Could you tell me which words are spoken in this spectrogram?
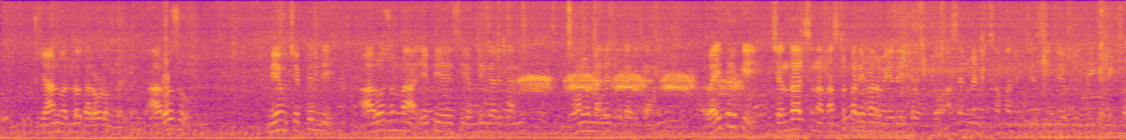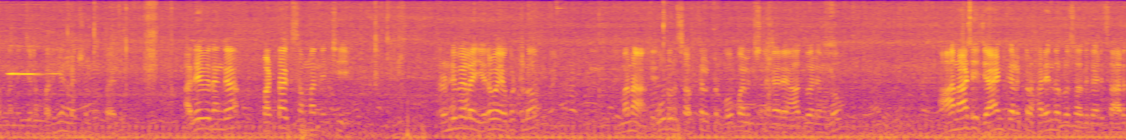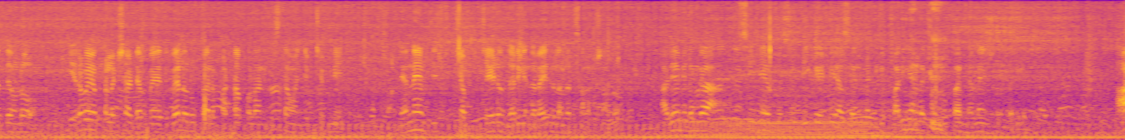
జనవరిలో కలవడం జరిగింది. ఆ రోజు మేము చెప్పింది ఆ రోజున్న ఏపీఐసి ఎండి గారు కానీ జోనల్ మేనేజర్ గారు కానీ రైతులకి చెందాల్సిన నష్టపరిహారం ఏదైతే ఉందో అసైన్మెంట్కి సంబంధించి సీజీఎఫ్ డీకేటీకి సంబంధించిన పదిహేను లక్షల రూపాయలు అదేవిధంగా పట్టాకి సంబంధించి రెండు వేల ఇరవై ఒకటిలో మన గూడూరు సబ్ కలెక్టర్ గోపాలకృష్ణ గారి ఆధ్వర్యంలో ఆనాటి జాయింట్ కలెక్టర్ హరేంద్ర ప్రసాద్ గారి సారథ్యంలో ఇరవై ఒక్క లక్ష డెబ్బై ఐదు వేల రూపాయల పట్టా పొలానికి ఇస్తామని చెప్పి చెప్పి నిర్ణయం చేయడం జరిగింది రైతులందరి సమక్షంలో. అదేవిధంగా సిజిఎఫ్ఎస్ డీకేటీ అసైన్మెంట్కి పదిహేను లక్షల రూపాయలు నిర్ణయించడం జరిగింది.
